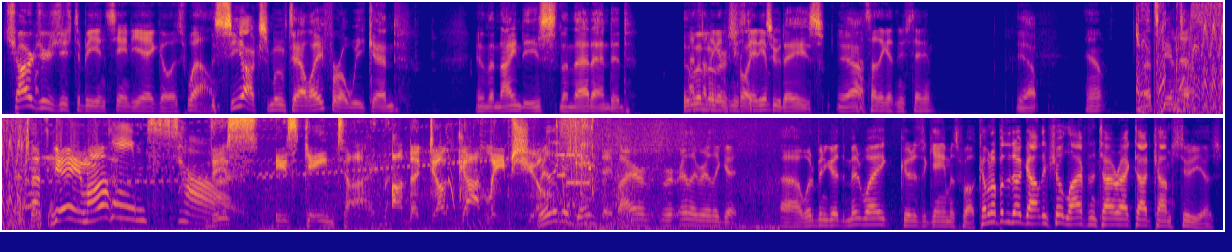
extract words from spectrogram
Chargers used to be in San Diego as well. The Seahawks moved to LA for a weekend in the '90s. Then that ended. It That's how they literally get was the new for like two days. Yeah. That's how they get the new stadium. Yep. Yep. That's game time. That's game, huh? Game time. This is game time on the Doug Gottlieb Show. Really good game today, Beyer. Really, really good. Uh, would have been good the midway. Good as a game as well. Coming up on the Doug Gottlieb Show, live from the TireRack.com studios.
